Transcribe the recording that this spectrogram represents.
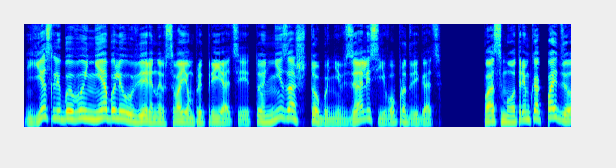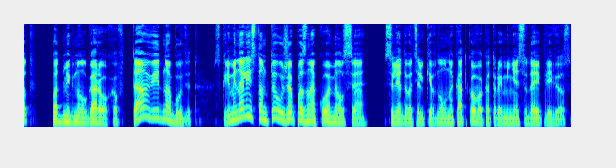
Если бы вы не были уверены в своем предприятии, то ни за что бы не взялись его продвигать. «Посмотрим, как пойдет», — подмигнул Горохов. «Там видно будет. С криминалистом ты уже познакомился», — следователь кивнул на Каткова, который меня сюда и привез.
